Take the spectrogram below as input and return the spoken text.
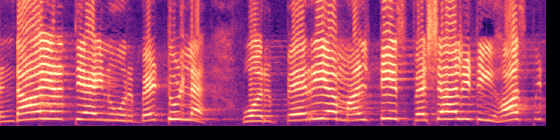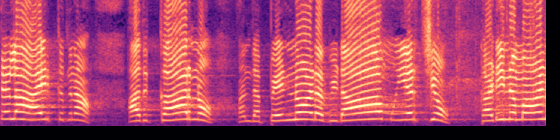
ரெண்டாயிரத்தி ஐநூறு பெட் உள்ள ஒரு பெரிய மல்டி ஸ்பெஷாலிட்டி ஹாஸ்பிட்டலா ஆயிருக்குதுன்னா அது காரணம் அந்த பெண்ணோட விடாமுயற்சியும் கடினமான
